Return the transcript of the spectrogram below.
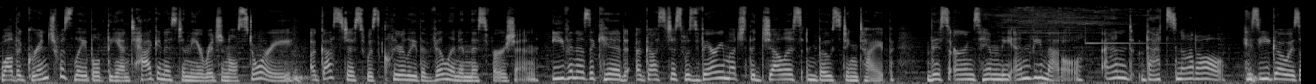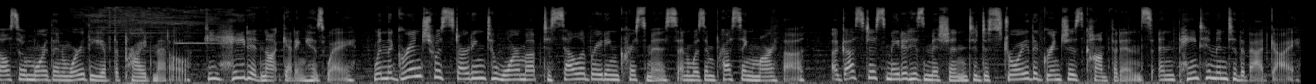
While the Grinch was labeled the antagonist in the original story, Augustus was clearly the villain in this version. Even as a kid, Augustus was very much the jealous and boasting type. This earns him the Envy Medal. And that's not all. His ego is also more than worthy of the Pride Medal. He hated not getting his way. When the Grinch was starting to warm up to celebrating Christmas and was impressing Martha, Augustus made it his mission to destroy the Grinch's confidence and paint him into the bad guy.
